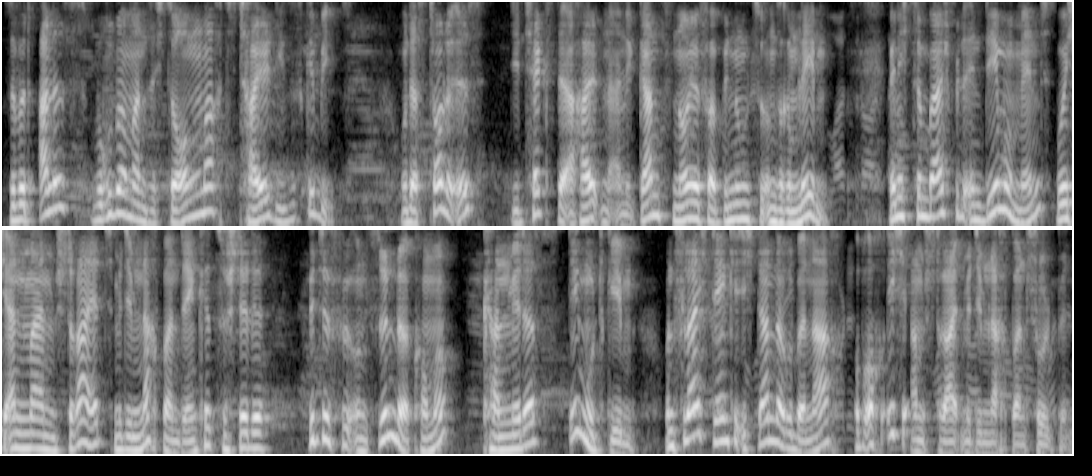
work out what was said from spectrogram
So wird alles, worüber man sich Sorgen macht, Teil dieses Gebets. Und das Tolle ist, die Texte erhalten eine ganz neue Verbindung zu unserem Leben. Wenn ich zum Beispiel in dem Moment, wo ich an meinem Streit mit dem Nachbarn denke, zur Stelle Bitte für uns Sünder komme, kann mir das Demut geben. Und vielleicht denke ich dann darüber nach, ob auch ich am Streit mit dem Nachbarn schuld bin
